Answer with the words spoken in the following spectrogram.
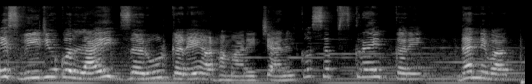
इस वीडियो को लाइक ज़रूर करें और हमारे चैनल को सब्सक्राइब करें। धन्यवाद।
